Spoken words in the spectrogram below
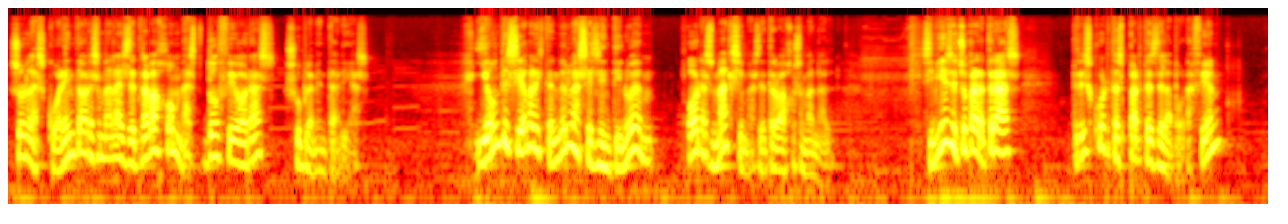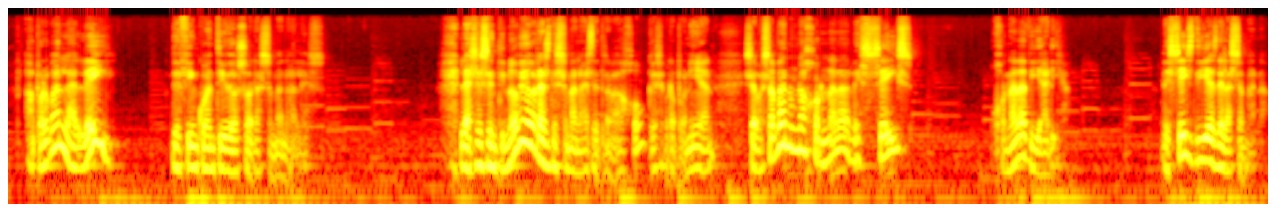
Son las 40 horas semanales de trabajo más 12 horas suplementarias. Y aún deseaban extender las 69 horas máximas de trabajo semanal. Si bien se echó para atrás, tres cuartas partes de la población aprueban la ley de 52 horas semanales. Las 69 horas de semanales de trabajo que se proponían se basaban en una jornada de 6 jornada diaria, de 6 días de la semana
